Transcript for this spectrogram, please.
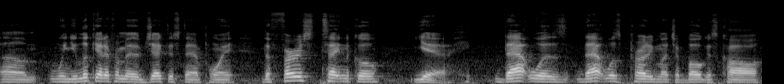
um, when you look at it from an objective standpoint, the first technical, yeah, that was that was pretty much a bogus call.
